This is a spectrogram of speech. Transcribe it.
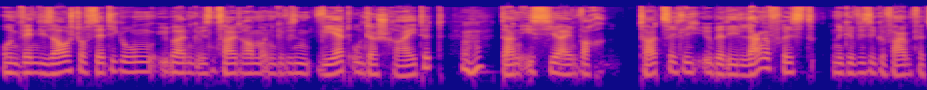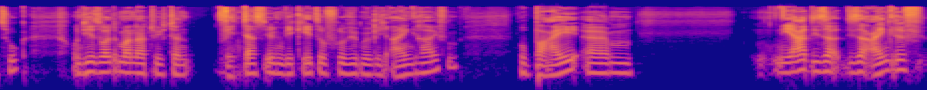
Und wenn die Sauerstoffsättigung über einen gewissen Zeitraum einen gewissen Wert unterschreitet, Mhm. dann ist hier einfach tatsächlich über die lange Frist eine gewisse Gefahr im Verzug. Und hier sollte man natürlich dann, wenn das irgendwie geht, so früh wie möglich eingreifen. Wobei, ähm, ja, dieser, dieser Eingriff,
